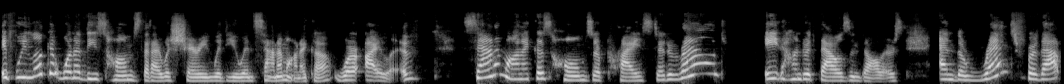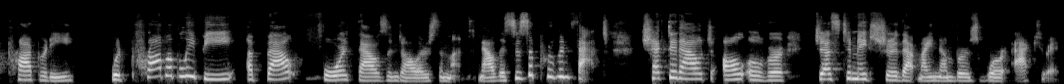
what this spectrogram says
if we look at one of these homes that I was sharing with you in Santa Monica, where I live, Santa Monica's homes are priced at around $800,000, and the rent for that property would probably be about $4,000 a month. Now, this is a proven fact. Checked it out all over just to make sure that my numbers were accurate.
